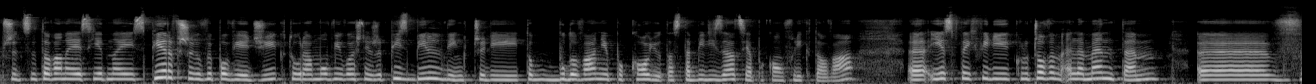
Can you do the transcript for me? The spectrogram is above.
Przycytowana jest jednej z pierwszych wypowiedzi, która mówi właśnie, że peace building, czyli to budowanie pokoju, ta stabilizacja pokonfliktowa, jest w tej chwili kluczowym elementem E, w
